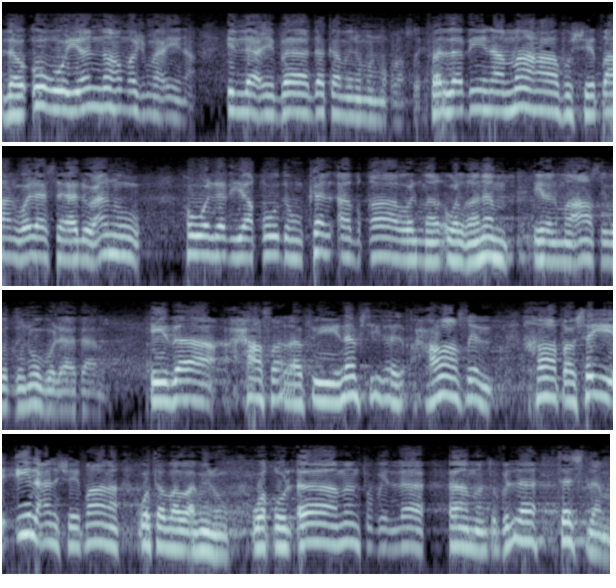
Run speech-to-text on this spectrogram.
لأغوينهم أجمعين إلا عبادك منهم المخلصين. فالذين ما عرفوا الشيطان ولا سألوا عنه هو الذي يقودهم كالأبقار والغنم إلى المعاصي والذنوب والآثام. إذا حصل في نفسك حاصل خاطر سيء إلعن الشيطان وتبرأ منه. وقل آمنت بالله آمنت بالله تسلم.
